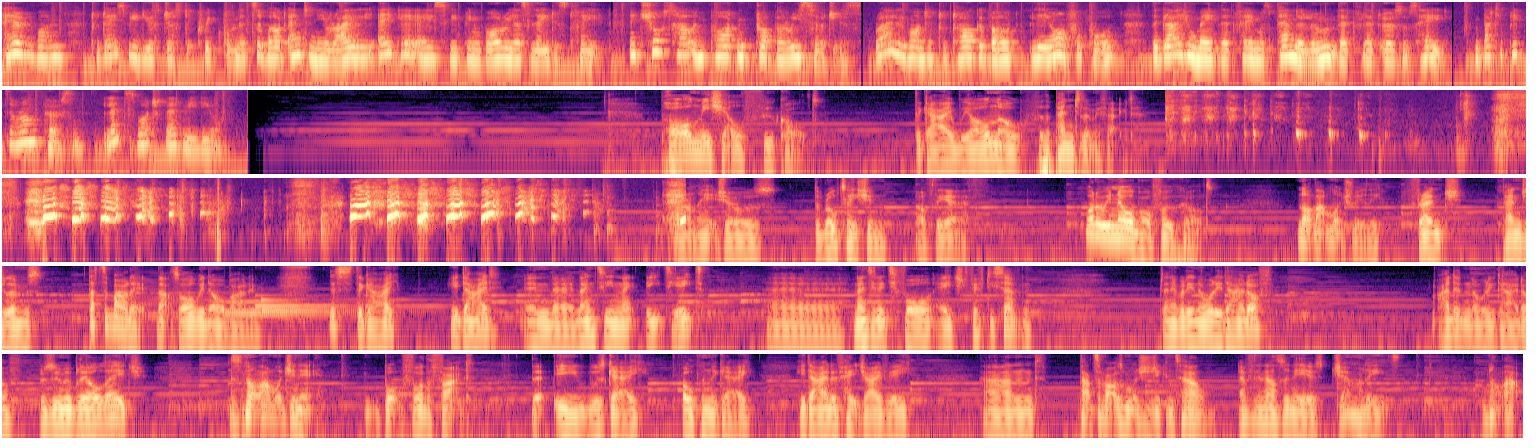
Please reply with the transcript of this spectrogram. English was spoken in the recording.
Hey everyone, today's video is just a quick one. It's about Anthony Riley, aka Sleeping Warrior's latest fail. It shows how important proper research is. Riley wanted to talk about Leon Foucault, the guy who made that famous pendulum that flat earthers hate. But he picked the wrong person. Let's watch that video. Paul Michel Foucault, the guy we all know for the pendulum effect. It shows the rotation of the Earth. What do we know about Foucault? Not that much, really. French, pendulums, that's about it. That's all we know about him. This is the guy. He died in uh, 1988, uh, 1984, aged 57. Does anybody know what he died of? I didn't know what he died of. Presumably old age. There's not that much in it, but for the fact that he was gay, openly gay, he died of HIV, and that's about as much as you can tell. Everything else in here is generally not that,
